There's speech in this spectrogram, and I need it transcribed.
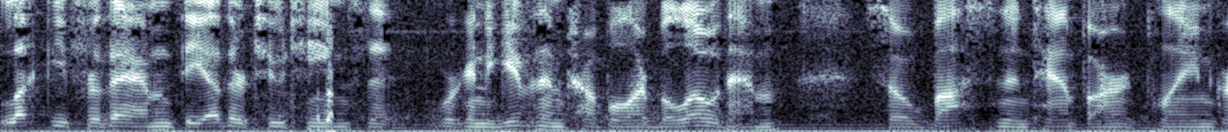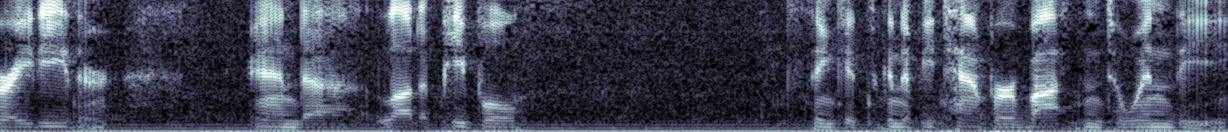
lucky for them, the other two teams that were going to give them trouble are below them. So Boston and Tampa aren't playing great either. And uh, a lot of people think it's going to be Tampa or Boston to win the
